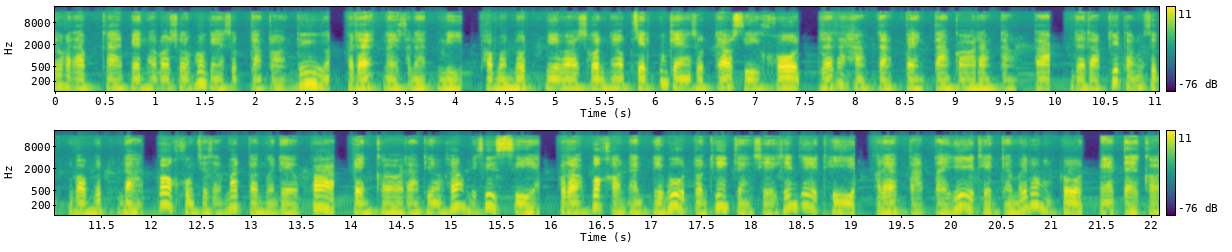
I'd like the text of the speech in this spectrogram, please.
ยกระดับกลายเป็นอัปเชิญผู้แกนสุดอย่างต่อเนื่องและในขณะนี้พมนุษย์มีประชาชนในอบเขตผู้แกนสุดแล้วสี่คน และถ้าหากจัดแบ่งตามกอรังต่างๆระดับที่ต่ำสุดของความยุทธนานก็คงจะสามารถประเมินได้ว่าเป็นกอดังที่ค่อนข้างมีชื่อเสียงเพราะพวกเขานั้นมีผู้ตนที่แข่งเฉกเช่นเยทีและตราบใดที่เทียนยังไม่ร่งโรนแม้แต่กอ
